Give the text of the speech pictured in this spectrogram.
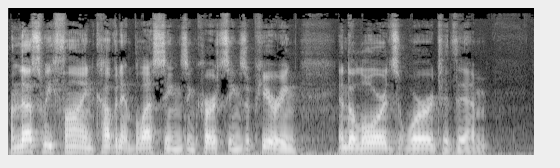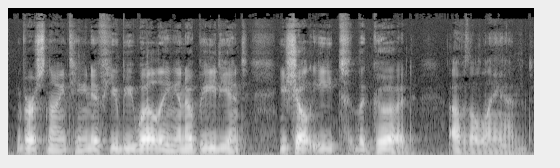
And thus we find covenant blessings and cursings appearing in the Lord's word to them Verse 19 If you be willing and obedient, you shall eat the good of the land.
